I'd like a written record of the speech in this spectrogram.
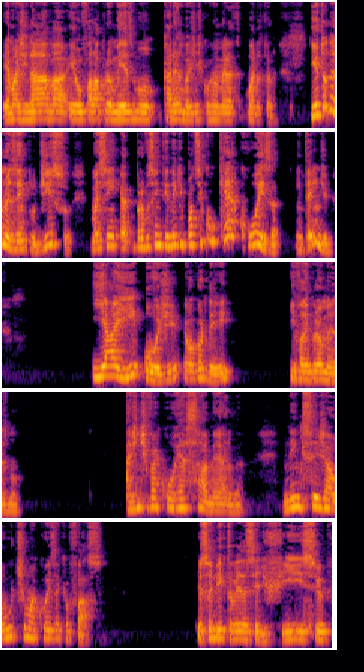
Eu imaginava eu falar para eu mesmo, caramba, a gente correu uma maratona. E eu tô dando exemplo disso, mas é, para você entender que pode ser qualquer coisa, entende? E aí, hoje, eu acordei e falei para eu mesmo: a gente vai correr essa merda, nem que seja a última coisa que eu faço. Eu sabia que talvez ia ser difícil,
